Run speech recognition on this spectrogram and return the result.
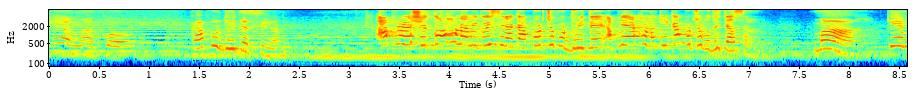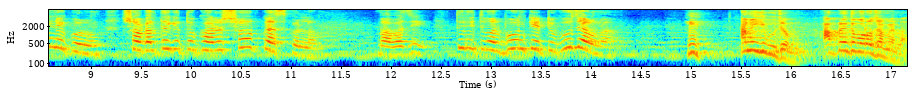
হ্যাঁ মা গো কাপড় ধুইতেছিলাম। আপনারা সে কখন আমি কইছি না কাপড় চোপড় ধুইতে? আপনি এখনও কি কাপড় চোপড় ধুইতে আছেন মা কেমনি করুম? সকাল থেকে তো ঘরের সব কাজ করলাম। বাবাজি তুমি তোমার বোনকে একটু বুঝাও না। হুম, আমি কি বুঝাবো? আপনি তো বড় ঝামেলা।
